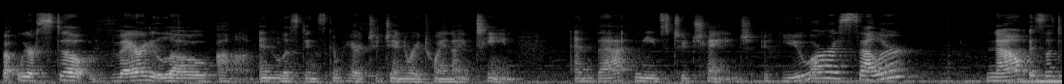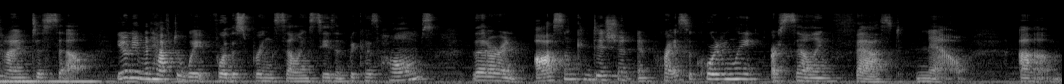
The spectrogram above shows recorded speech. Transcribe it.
but we are still very low um, in listings compared to January 2019. And that needs to change. If you are a seller, now is the time to sell. You don't even have to wait for the spring selling season because homes that are in awesome condition and priced accordingly are selling fast now. Um,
